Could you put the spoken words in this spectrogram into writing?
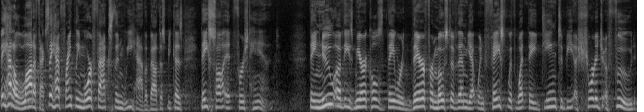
They had a lot of facts. They have, frankly, more facts than we have about this because they saw it firsthand. They knew of these miracles, they were there for most of them, yet, when faced with what they deemed to be a shortage of food,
